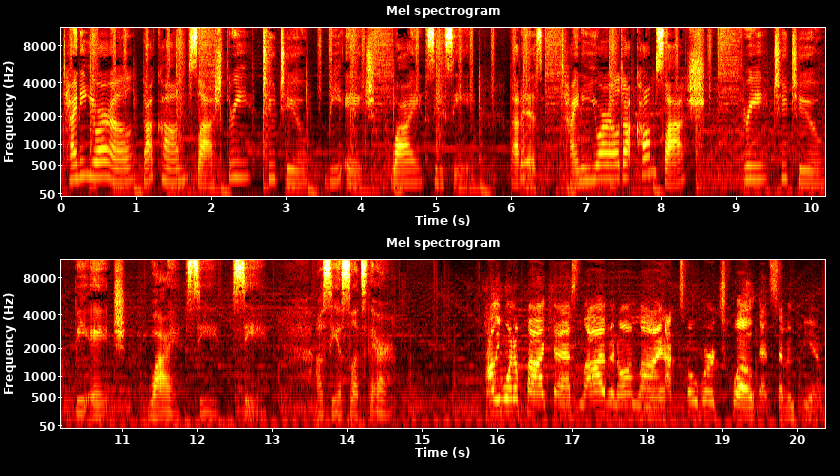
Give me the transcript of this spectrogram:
tinyurl.com slash 322BHYCC. That is tinyurl.com slash 322BHYCC. I'll see you sluts there. Polywana Podcast live and online October 12th at 7 p.m.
